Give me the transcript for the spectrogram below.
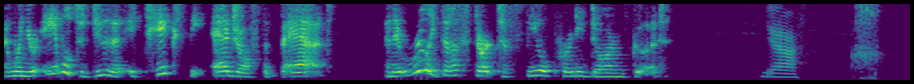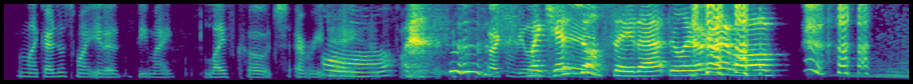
And when you're able to do that, it takes the edge off the bad. And it really does start to feel pretty darn good. Yeah. I'm like, I just want you to be my life coach every day. I so I can be like, my kids don't say that. They're like, okay, mom.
